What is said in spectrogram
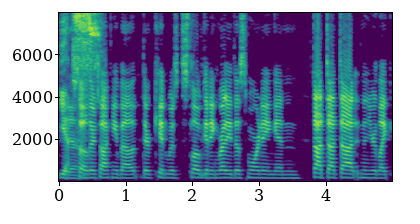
Yes. So they're talking about their kid was slow getting ready this morning and dot, dot, dot. And then you're like,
